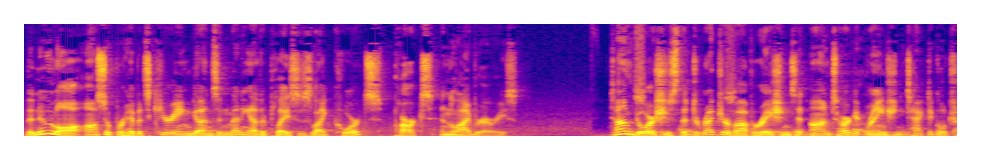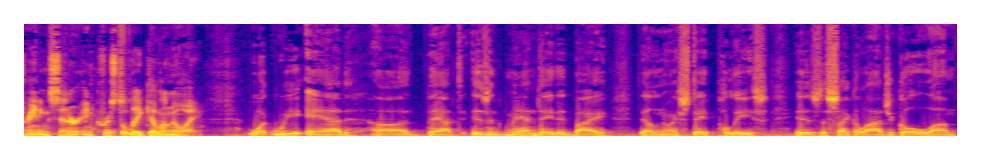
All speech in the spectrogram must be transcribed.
The new law also prohibits carrying guns in many other places like courts, parks, and libraries. Tom Dorsch is the Director of Operations at On Target Range and Tactical Training Center in Crystal Lake, Illinois. What we add uh, that isn't mandated by the Illinois State Police is the psychological um,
